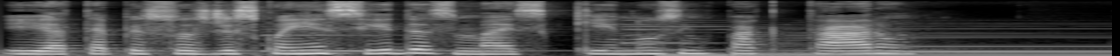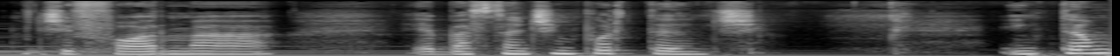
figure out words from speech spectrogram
e até pessoas desconhecidas, mas que nos impactaram de forma é, bastante importante. Então,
